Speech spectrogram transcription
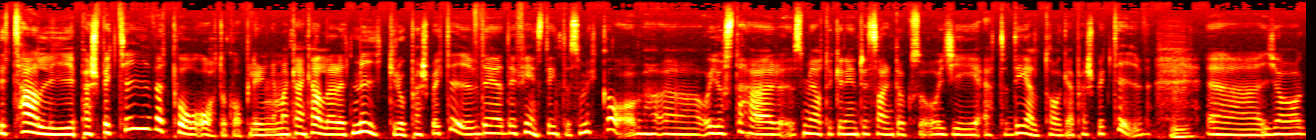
detaljperspektivet på återkoppling, man kan kalla det ett mikroperspektiv, det, det, finns det inte så mycket av. Uh, och just det här som jag tycker är intressant också att ge ett deltagarperspektiv. Mm. Uh, jag,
